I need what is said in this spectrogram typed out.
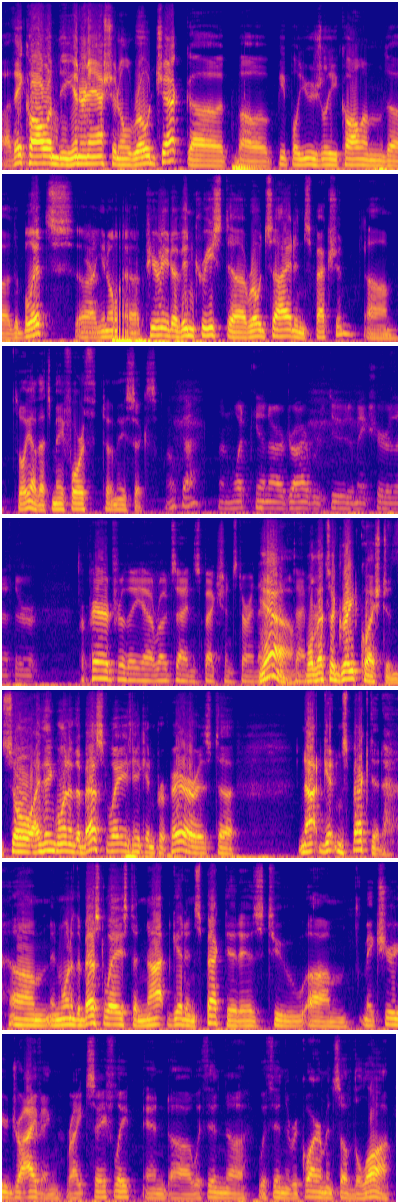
uh, they call them the International Road Check. Uh, uh, people usually call them the, the Blitz, uh, you know, a period of increased uh, roadside inspection. Um, so, yeah, that's May 4th to May 6th. Okay. And what can our drivers do to make sure that they're prepared for the uh, roadside inspections during that Yeah, time? well, that's a great question. So I think one of the best ways you can prepare is to not get inspected. Um, and one of the best ways to not get inspected is to um, make sure you're driving right safely and uh, within the within the requirements of the law.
